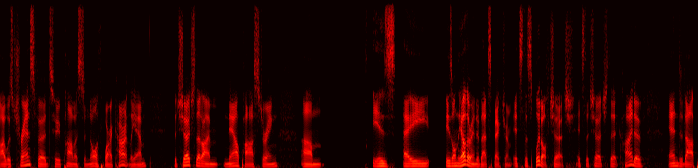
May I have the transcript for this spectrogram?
I was transferred to Palmerston North, where I currently am. The church that I'm now pastoring um, is a is on the other end of that spectrum. It's the split off church. It's the church that kind of ended up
